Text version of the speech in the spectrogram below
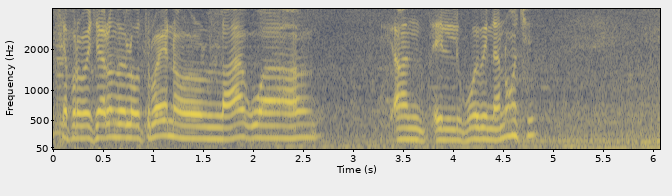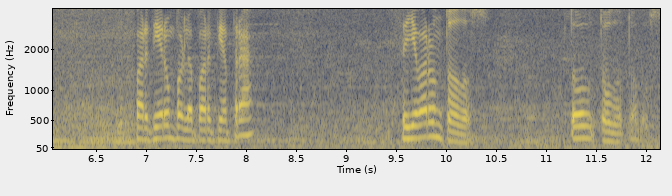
Se aprovecharon de los truenos, el agua, el jueves en la noche, partieron por la parte de atrás, se llevaron todos, todo, todo, todos,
